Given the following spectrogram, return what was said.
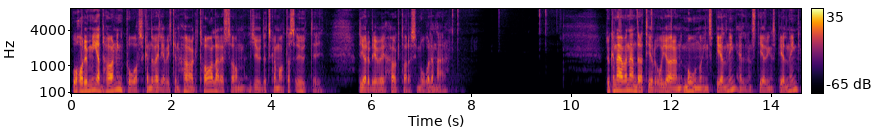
Och har du medhörning på så kan du välja vilken högtalare som ljudet ska matas ut i. Det gör du bredvid högtalarsymbolen här. Du kan även ändra till att göra en monoinspelning eller en stereoinspelning.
